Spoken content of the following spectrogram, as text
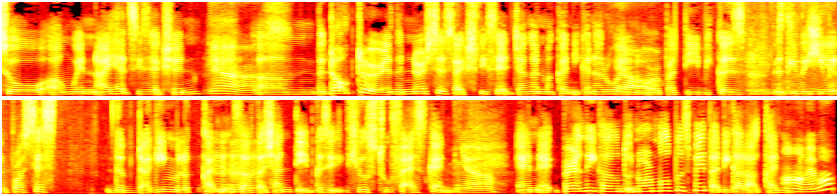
So um when I had C-section, Yeah. um the doctor and the nurses actually said jangan makan ikan haruan Yeah. or pati because it's nanti the healing yeah. process the daging melekat dan stuff tak cantik because it heals too fast kan. Yeah. And apparently kalau untuk normal pun sebenarnya tak digalakkan. Ah, memang?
